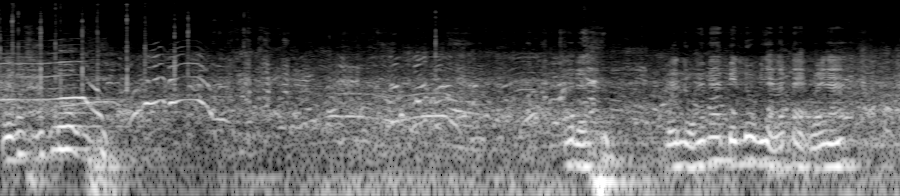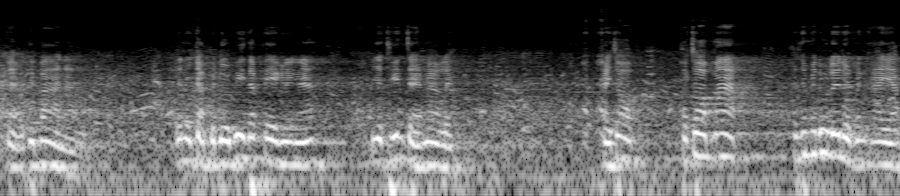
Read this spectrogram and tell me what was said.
เลยว่าครับลูก เดี๋ยวเดี๋ยวเดี๋ยวหนูให้แม่ปริ้นรูปอย่าแล้วแปะไว้นะแปะไว้ที่บ้านอะเดี๋ยวหนูกลับไปดูพี่สักเพลงหนึ่งนะพี่จะชื่นใจมากเลย ใครชอบเขาชอบมากเขาจะไม่รู้เลยหนูเป็นใครอะ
